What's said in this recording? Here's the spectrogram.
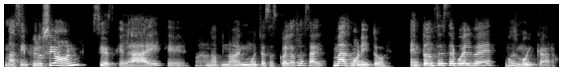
más inclusión, si es que la hay, que no, no en muchas escuelas las hay, más monitor. Entonces se vuelve pues muy caro.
